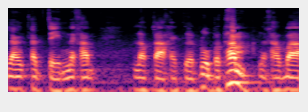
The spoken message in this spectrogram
อย่างชัดเจนนะครับแล้วก็ให้เกิดรูปธรรมนะครับว่า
